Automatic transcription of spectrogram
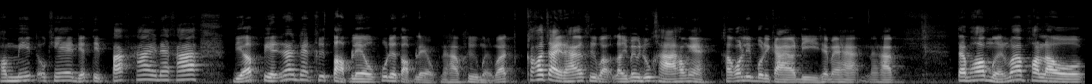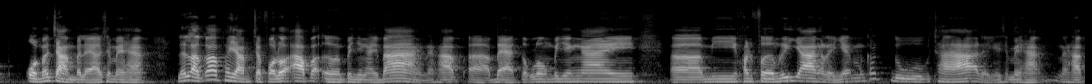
คอมมิตโอเค เดี๋ยวติดปลั๊กให้นะคะ เดี๋ยวเปลี่ยนด้านแพคือตอบเร็วพูดเร็วตอบเร็วนะครับคือเหมือนว่าก็เข้าใจนะฮะก็คือแบบเราไม่เป็นลูกค้าเขาไงเขาก็รีบบริการเราดีใช่ไหมฮะนะครับแต่พอเหมือนว่าพอเรา โอนมาจำไปแล้วใช่ไหมฮะ แล้วเราก็พยายามจะ follow up ว่าเออมันเป็นยังไงบ้างนะครับแบบตกลงเป็นยังไง มี confirm หรือยังอะไรเงี้ย มันก็ดูช้าอะไรเงี้ยใช่ไหมฮะนะครับ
